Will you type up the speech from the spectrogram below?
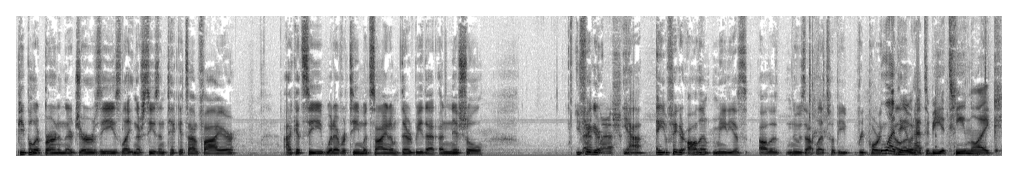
People are burning their jerseys, lighting their season tickets on fire. I could see whatever team would sign him, There would be that initial. You figure, yeah, and you figure all the media's, all the news outlets would be reporting. Well, I think it would have to be a team like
